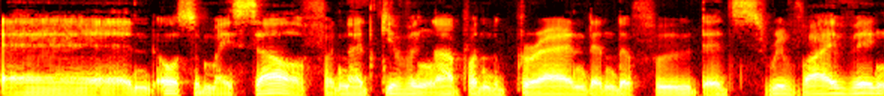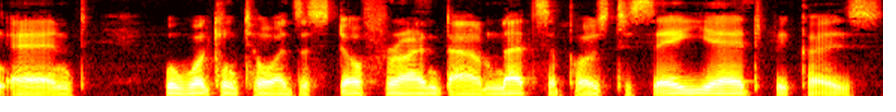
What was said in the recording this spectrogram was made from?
and also myself for not giving up on the brand and the food. It's reviving, and we're working towards a storefront. I'm not supposed to say yet because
